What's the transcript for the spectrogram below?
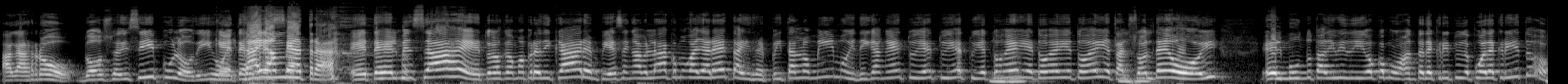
Agarró 12 discípulos, dijo, Que este es, el cáiganme mensa- atrás. este es el mensaje, esto es lo que vamos a predicar, empiecen a hablar como gallareta y repitan lo mismo y digan esto y esto y esto y esto es y esto es y esto es y hasta el sol de hoy. El mundo está dividido como antes de Cristo y después de Cristo.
